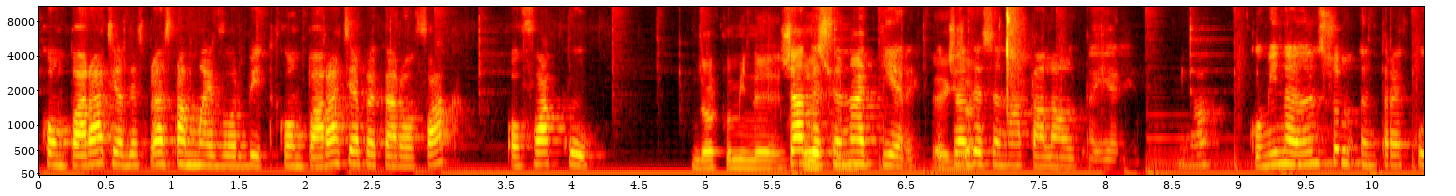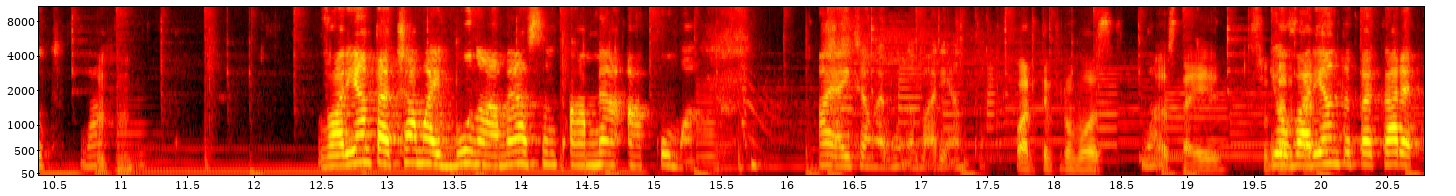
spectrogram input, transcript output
comparația, despre asta am mai vorbit, comparația pe care o fac, o fac cu doar cu mine Ce a desenat ieri, exact. cu ce a desenat alaltă ieri. Da? Cu mine însumi în trecut. Da? Uh-huh. Varianta cea mai bună a mea sunt a mea acum. Aia e cea mai bună variantă. Foarte frumos. Da? Asta e super E o variantă pe care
